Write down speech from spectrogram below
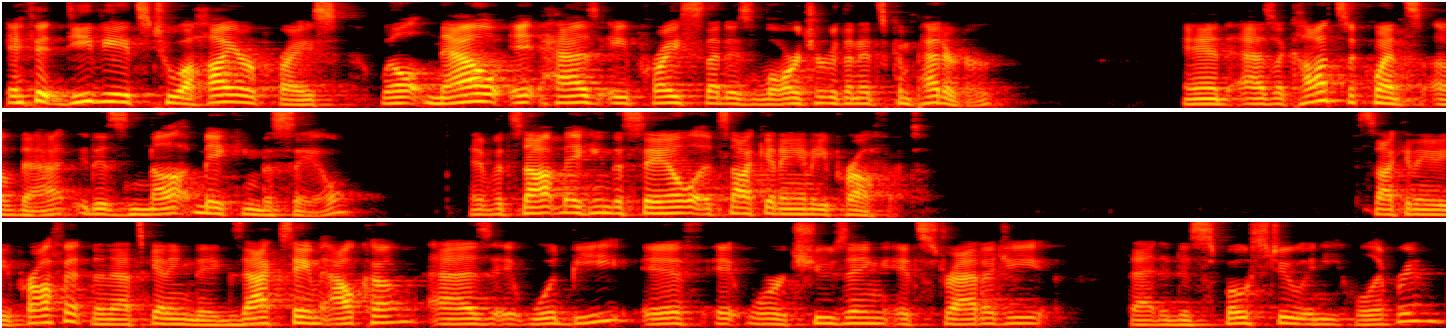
If it deviates to a higher price, well, now it has a price that is larger than its competitor. And as a consequence of that, it is not making the sale. And if it's not making the sale, it's not getting any profit. If it's not getting any profit, then that's getting the exact same outcome as it would be if it were choosing its strategy that it is supposed to in equilibrium.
